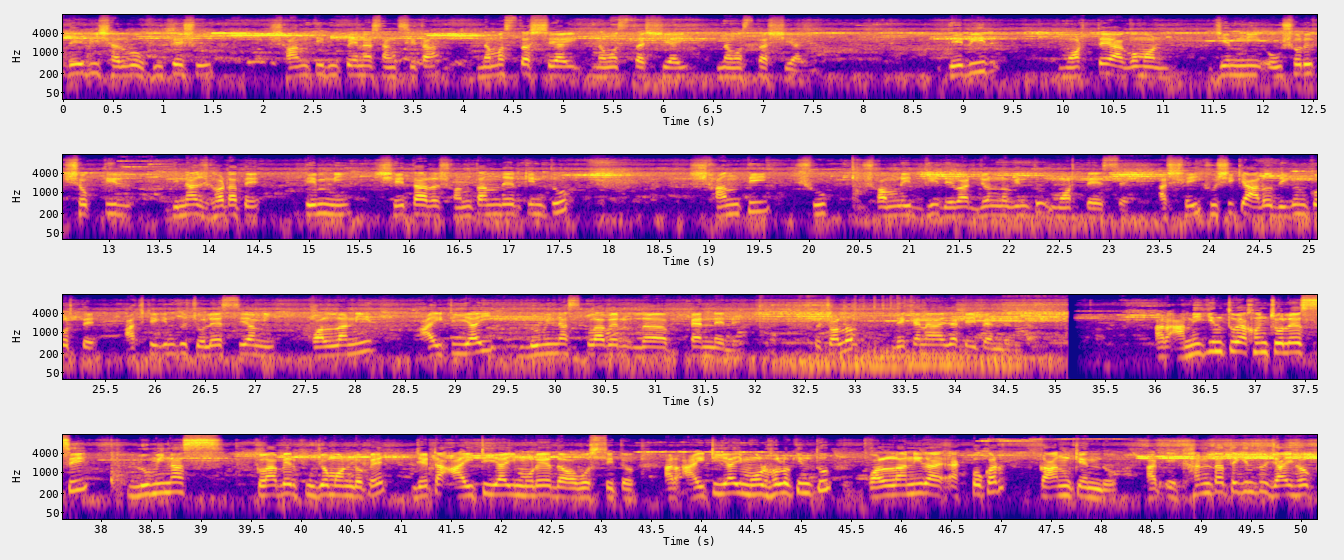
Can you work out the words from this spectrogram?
দেবী সর্বভূতেষু শান্তিরূপেণ সংস্থিতা নমস্তস্যাই নমস্তস্যাই নমস্তস্যাই দেবীর মর্তে আগমন যেমনি ঔষধিক শক্তির বিনাশ ঘটাতে তেমনি সে তার সন্তানদের কিন্তু শান্তি, সুখ, সমৃদ্ধি দেওয়ার জন্য কিন্তু মর্তে এসছে। আর সেই খুশিকে আরও দ্বিগুণ করতে আজকে কিন্তু চলে এসেছি আমি কল্যাণীর আইটিআই লুমিনাস ক্লাবের প্যান্ডেলে। তো চলো, দেখে নেওয়া যাক এই প্যান্ডেলটা। আর আমি কিন্তু এখন চলে এসেছি লুমিনাস ক্লাবের পুজো মণ্ডপে, যেটা আইটিআই মোড়ে অবস্থিত। আর আইটিআই মোড় হলো কিন্তু কল্যাণীর এক প্রকার প্রাণকেন্দ্র আর এখানটাতে কিন্তু যাই হোক,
